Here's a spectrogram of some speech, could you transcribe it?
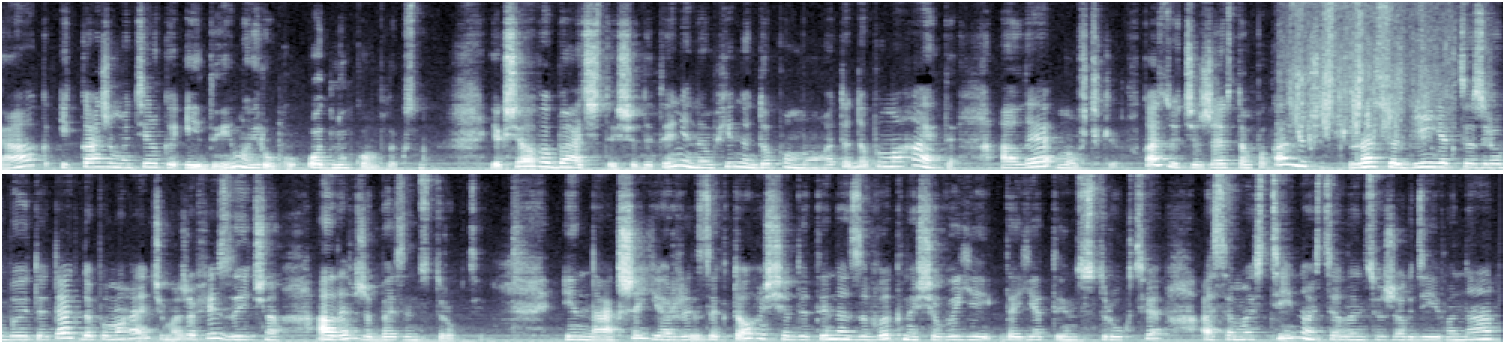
так? і кажемо тільки іди мий руку, одну комплексну. Якщо ви бачите, що дитині необхідна допомога, то допомагайте, але мовчки, вказуючи жестом, показуючи на собі, як це зробити, так, допомагаючи, може фізично, але вже без інструкцій. Інакше є ризик того, що дитина звикне, що ви їй даєте інструкцію, а самостійно цей ланцюжок дій вона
